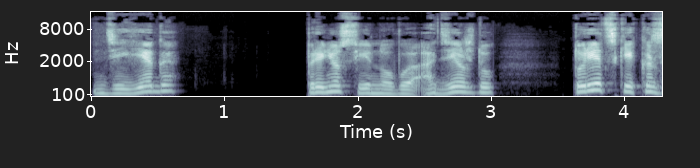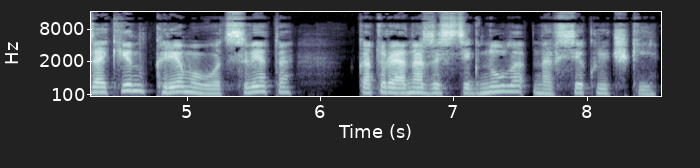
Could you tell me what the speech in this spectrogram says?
Диего принес ей новую одежду, турецкий казакин кремового цвета, который она застегнула на все крючки,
